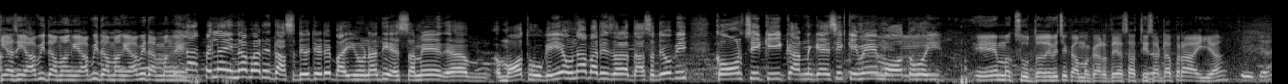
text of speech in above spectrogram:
ਕਿ ਅਸੀਂ ਆ ਵੀ ਦਵਾਂਗੇ ਆ ਵੀ ਦਵਾਂਗੇ ਆ ਵੀ ਦਵਾਂਗੇ। ਪਹਿਲਾਂ ਪਹਿਲਾਂ ਇਹਨਾਂ ਬਾਰੇ ਦੱਸ ਦਿਓ ਜਿਹੜੇ ਬਾਈ ਹੋਣਾ ਦੀ ਇਸ ਸਮੇਂ ਅ, ਮੌਤ ਹੋ ਗਈ ਹੈ ਉਹਨਾਂ ਬਾਰੇ ਜ਼ਰਾ ਦੱਸ ਦਿਓ ਵੀ ਕੌਣ ਸੀ ਕੀ ਕਰਨ ਗਏ ਸੀ ਕਿਵੇਂ ਮੌਤ ਹੋਈ? ਇਹ ਮਕਸੂਦਾਂ ਦੇ ਵਿੱਚ ਕੰਮ ਕਰਦੇ ਆ ਸਾਥੀ ਸਾਡਾ ਭਰਾ ਹੀ ਆ। ਠੀਕ ਹੈ।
